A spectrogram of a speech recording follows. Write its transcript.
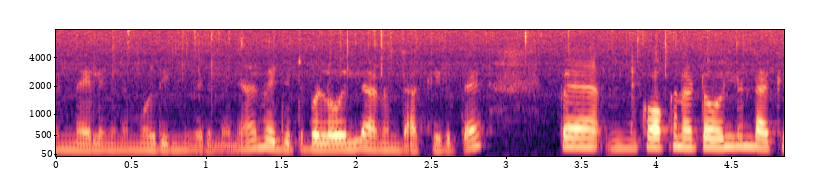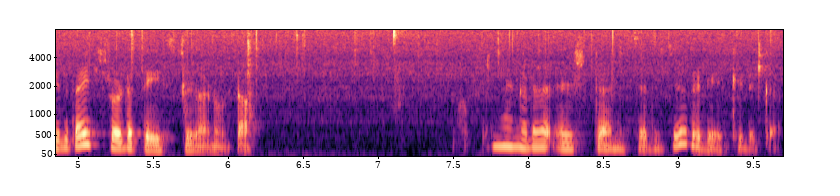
എണ്ണയിലിങ്ങനെ മൊരിഞ്ഞ് വരുന്നത്. ഞാൻ വെജിറ്റബിൾ ഓയിലാണ് ഉണ്ടാക്കിയെടുത്തത് ഇപ്പോൾ കോക്കനട്ട് ഓയിൽ ഉണ്ടാക്കിയെടുത്താൽ ഇച്ചിരി ടേസ്റ്റ് കാണും കേട്ടോ അപ്പം ഞങ്ങളുടെ ഇഷ്ടമനുസരിച്ച് റെഡിയാക്കി എടുക്കാം.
